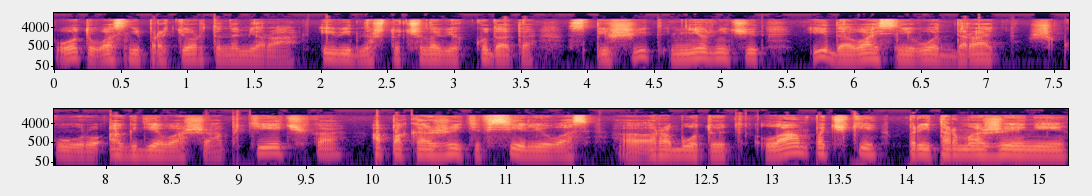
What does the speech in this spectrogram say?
вот у вас не протерты номера. И видно, что человек куда-то спешит, нервничает, и давай с него драть шкуру. А где ваша аптечка? А покажите, все ли у вас э, работают лампочки при торможении,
